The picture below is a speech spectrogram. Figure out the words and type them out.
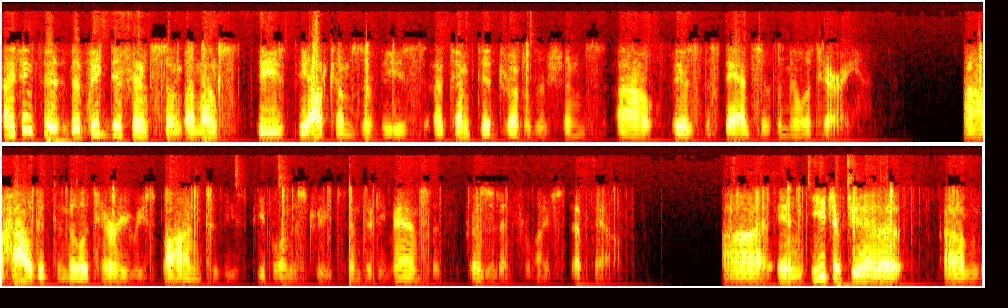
I think the, the big difference um, amongst these the outcomes of these attempted revolutions uh, is the stance of the military. Uh, how did the military respond to these people in the streets and their demands that the president for life step down? Uh, in Egypt, you had a um,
